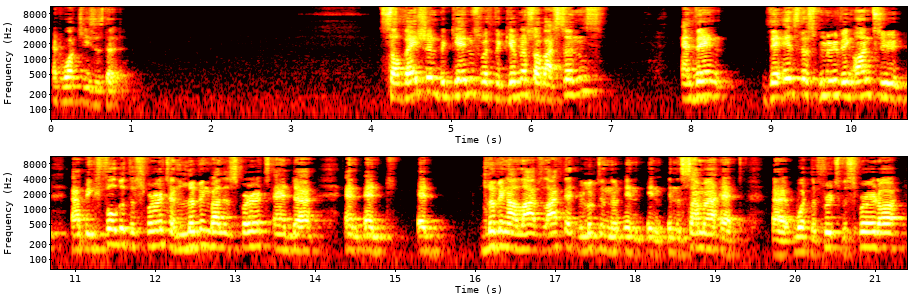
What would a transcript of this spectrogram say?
at what Jesus did. Salvation begins with forgiveness of our sins, and then there is this moving on to uh, being filled with the Spirit and living by the Spirit and uh, and and and living our lives like that. We looked in the in, in, in the summer at uh, what the fruits of the Spirit are,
